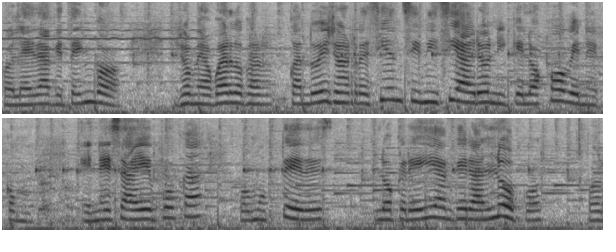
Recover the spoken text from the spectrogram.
Con la edad que tengo, yo me acuerdo que cuando ellos recién se iniciaron y que los jóvenes como en esa época, como ustedes, lo creían que eran locos por,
